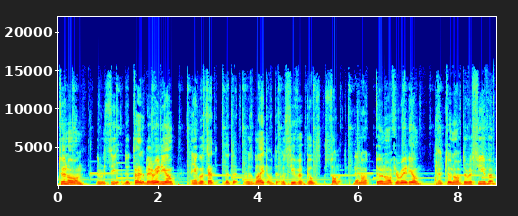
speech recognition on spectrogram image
turn on the, the, the radio and you go set that the light of the receiver goes solid. Then now turn off your radio and turn off the receiver.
